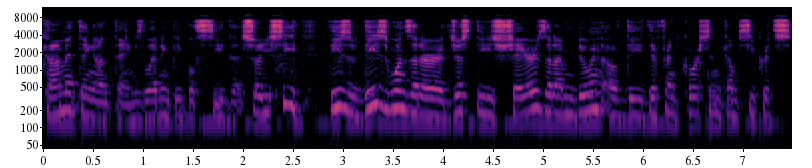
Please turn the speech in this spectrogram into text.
commenting on things letting people see that. So you see these these ones that are just these shares that I'm doing of the different course income secrets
